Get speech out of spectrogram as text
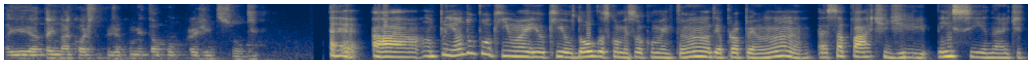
Aí a Tainá Costa podia comentar um pouco para a gente sobre. É, a, ampliando um pouquinho aí o que o Douglas começou comentando e a própria Ana, essa parte de em si, né, de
